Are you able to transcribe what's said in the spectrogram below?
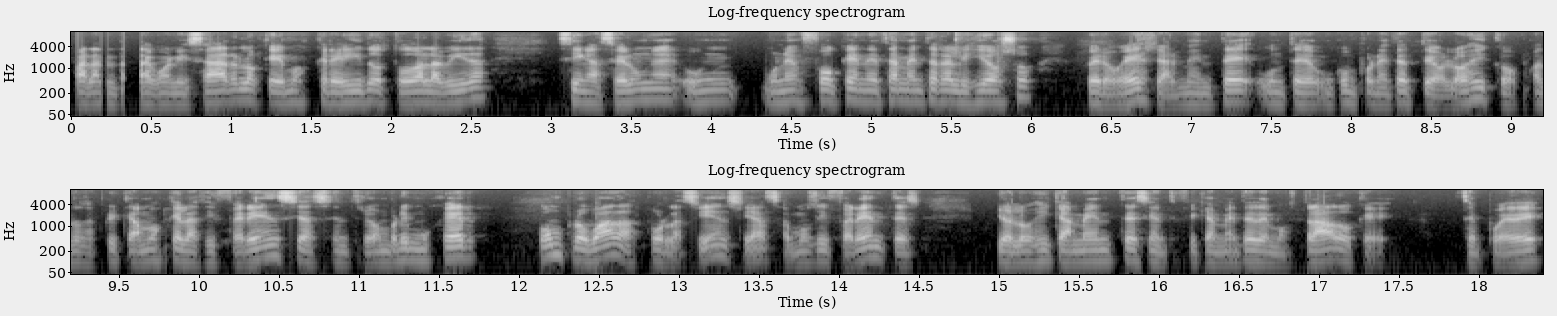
para antagonizar lo que hemos creído toda la vida sin hacer un, enfoque netamente religioso, pero es realmente un, un, componente teológico. Cuando explicamos que las diferencias entre hombre y mujer, comprobadas por la ciencia, somos diferentes, biológicamente, científicamente demostrado que se puede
